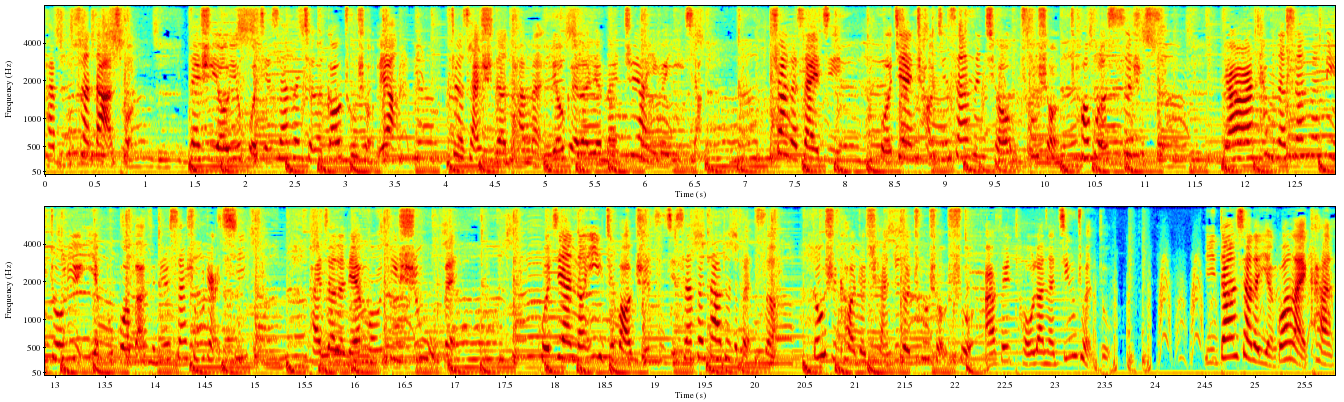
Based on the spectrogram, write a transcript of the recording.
还不算大错。但是由于火箭三分球的高出手量，这才使得他们留给了人们这样一个印象：上个赛季，火箭场均三分球出手超过了四十次，然而他们的三分命中率也不过百分之三十五点七，排在了联盟第十五位。火箭能一直保持自己三分大队的本色，都是靠着全队的出手数，而非投篮的精准度。以当下的眼光来看，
